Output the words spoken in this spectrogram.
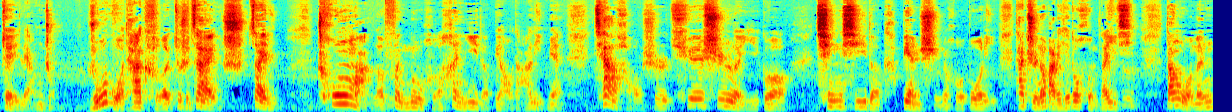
这两种。如果他可就是在在充满了愤怒和恨意的表达里面，恰好是缺失了一个清晰的辨识和剥离，他只能把这些都混在一起。当我们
